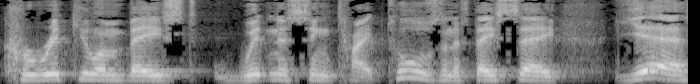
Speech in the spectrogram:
curriculum based witnessing type tools. And if they say yes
